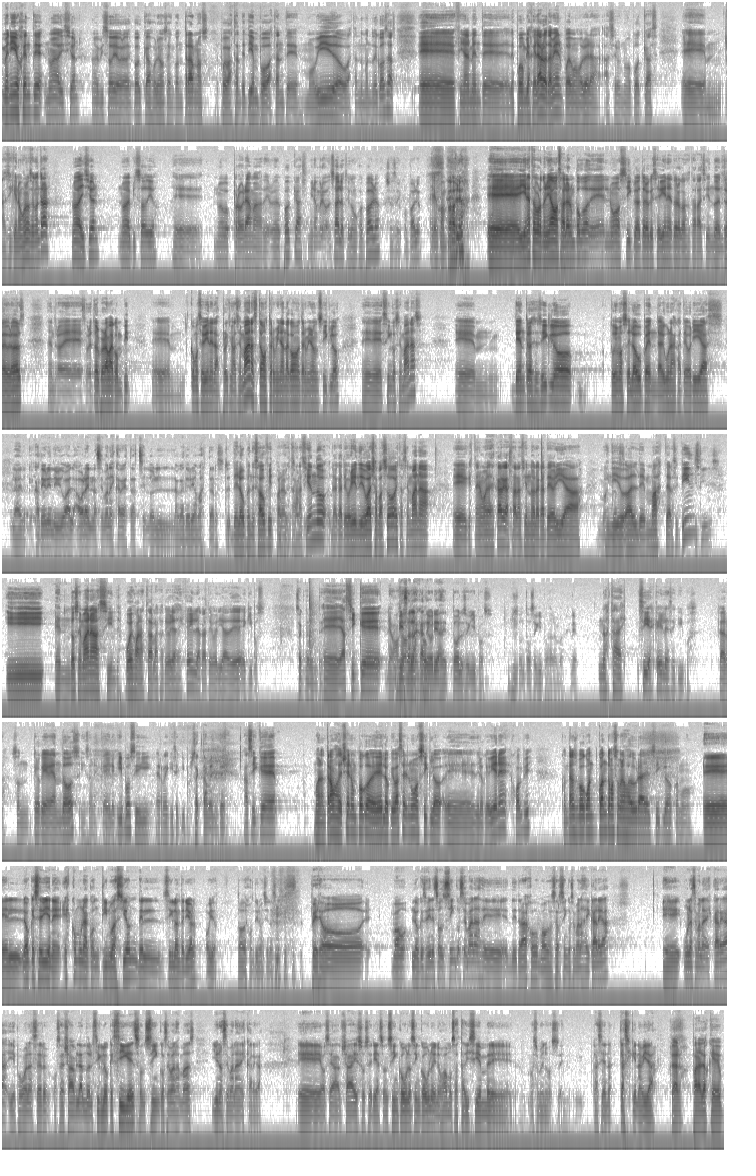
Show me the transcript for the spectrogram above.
bienvenidos gente, nueva edición, nuevo episodio del podcast, volvemos a encontrarnos después de bastante tiempo, bastante movido, bastante un montón de cosas. Eh, finalmente, después de un viaje largo también, podemos volver a, hacer un nuevo podcast. Eh, así que nos volvemos a encontrar, nueva edición, nuevo episodio, eh, nuevo programa del podcast. Mi nombre es Gonzalo, estoy con Juan Pablo. Yo soy Juan Pablo. Él es Juan Pablo. Eh, y en esta oportunidad vamos a hablar un poco del nuevo ciclo, de todo lo que se viene, de todo lo que vamos a estar haciendo dentro de Brothers, dentro de, sobre todo el programa Compete, eh, cómo se viene las próximas semanas. Estamos terminando, acabamos de terminar un ciclo eh, de cinco semanas. dentro de ese ciclo tuvimos el Open de algunas categorías. La categoría individual, ahora en la semana de descarga está haciendo la categoría Masters. Del Open de Southfit para lo que estaban haciendo. La categoría individual ya pasó, esta semana eh, que tenemos la descarga, están haciendo la categoría individual de Masters y Teens. y en dos semanas y después van a estar las categorías de Scale y la categoría de equipos. Exactamente. Eh, así que Empiezan las categorías de todos los equipos. Son todos equipos ahora más, creo. No está. Sí, Scale es equipos. Claro, son creo que llegan dos y son Scale equipos y RX equipos. Exactamente. Así que bueno, entramos de lleno un poco de lo que va a ser el nuevo ciclo eh, de lo que viene, Juanpi. Contanos un poco cuánto, más o menos va a durar el ciclo. Como... lo que se viene es como una continuación del ciclo anterior, obvio, todo es continuación así. pero vamos, lo que se viene son cinco semanas de, trabajo, vamos a hacer cinco semanas de carga. Eh, una semana de descarga y después van a hacer, o sea, ya hablando del ciclo que sigue, son cinco semanas más y una semana de descarga. Eh, o sea, ya eso sería, son 5-1, 5-1 y nos vamos hasta diciembre, más o menos, casi, casi que Navidad. Claro, para los que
